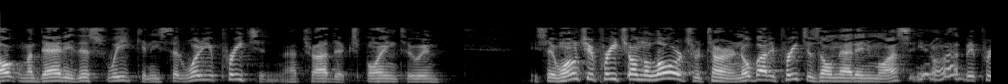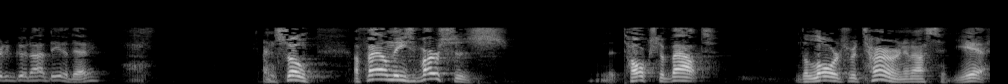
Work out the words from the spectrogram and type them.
talked to my daddy this week and he said, what are you preaching? I tried to explain to him. He said, why don't you preach on the Lord's return? Nobody preaches on that anymore. I said, you know, that'd be a pretty good idea, daddy. And so I found these verses that talks about the Lord's return and I said, yes,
